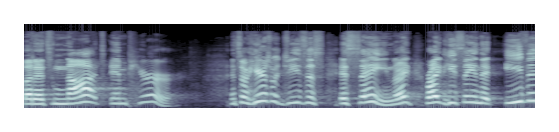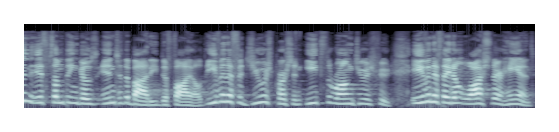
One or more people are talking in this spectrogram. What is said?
but it's not impure. And so here's what Jesus is saying, right? Right? He's saying that even if something goes into the body defiled, even if a Jewish person eats the wrong Jewish food, even if they don't wash their hands,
